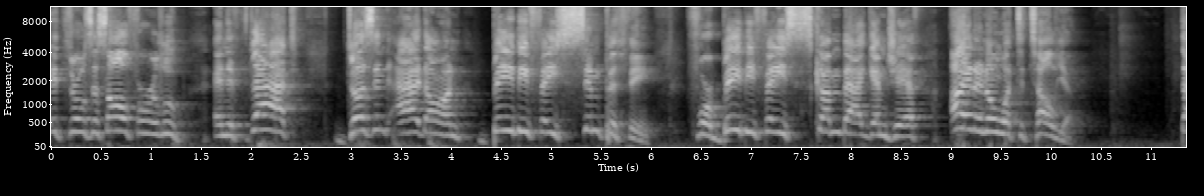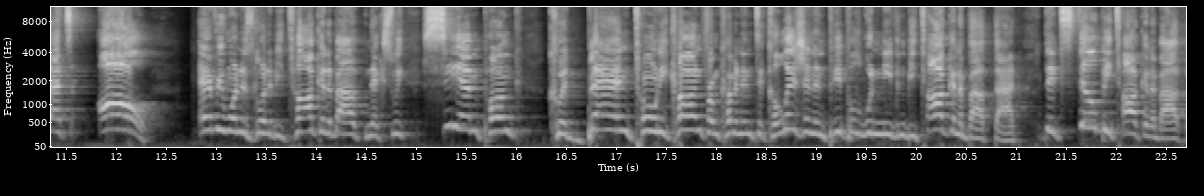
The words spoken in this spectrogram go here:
It throws us all for a loop. And if that doesn't add on babyface sympathy for babyface scumbag MJF, I don't know what to tell you. That's all everyone is going to be talking about next week. CM Punk could ban Tony Khan from coming into collision and people wouldn't even be talking about that. They'd still be talking about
